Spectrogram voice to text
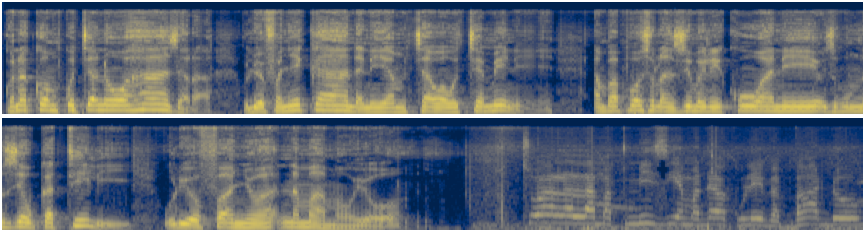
kunako mkutano wa hadhara uliofanyika ndani ya mtaa wa Utemini, ambapo swala nzima ilikuwa ni zungumzia ukatili uliofanywa na mama huyo. Swala la matumizi ya madawa kulevya bado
